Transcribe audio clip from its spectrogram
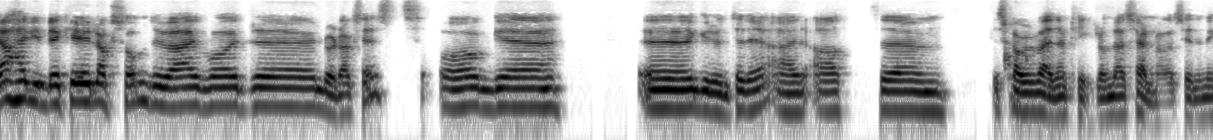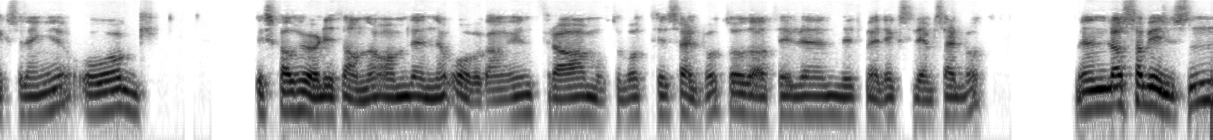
Ja, hei Vibeke Laksholm, du er vår uh, lørdagsgjest. Og uh, uh, grunnen til det er at det skal vel være en artikkel om det er seilmagasinet ikke så lenge. Og vi skal høre litt om denne overgangen fra motorbåt til seilbåt, og da til en litt mer ekstrem seilbåt. Men la oss ta begynnelsen.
